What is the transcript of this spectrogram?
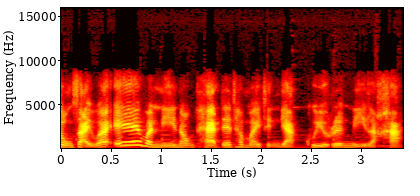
สงสัยว่าเอ๊ะวันนี้น้องแท็ได้ทำไมถึงอยากคุยเรื่องนี้ล่ะคะ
